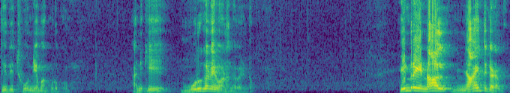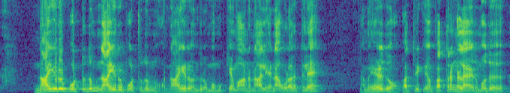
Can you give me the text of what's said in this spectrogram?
திதி சூன்யமாக கொடுக்கும். அன்றைக்கி முருகனை வணங்க வேண்டும். இன்றைய நாள் ஞாயிற்றுக்கிழமை. ஞாயிறு போற்றுதும் ஞாயிறு போற்றுதும். ஞாயிறு வந்து ரொம்ப முக்கியமான நாள். ஏன்னா உலகத்தில் நம்ம எழுதுவோம். பத்திரிக்கை பத்திரங்கள்லாம் எழுதும்போது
